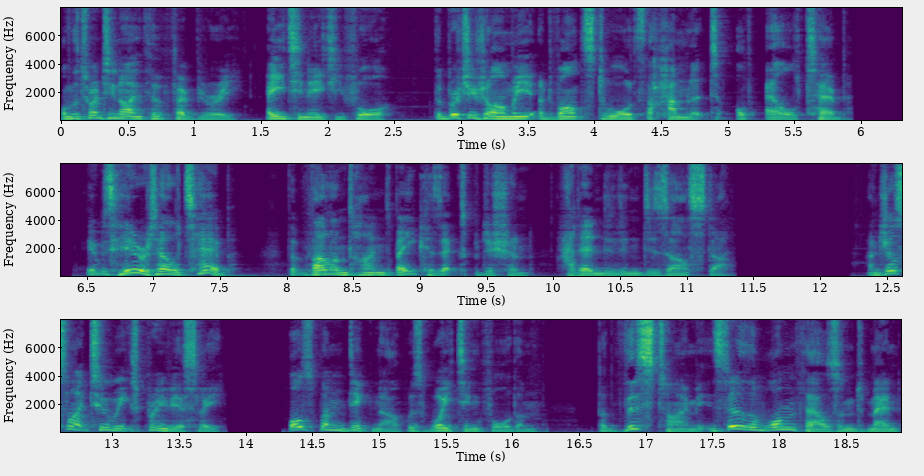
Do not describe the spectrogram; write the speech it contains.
On the 29th of February, 1884, the British Army advanced towards the hamlet of El Teb. It was here at El Teb that Valentine Baker's expedition had ended in disaster. And just like two weeks previously, Osman Digna was waiting for them, but this time, instead of the 1,000 men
